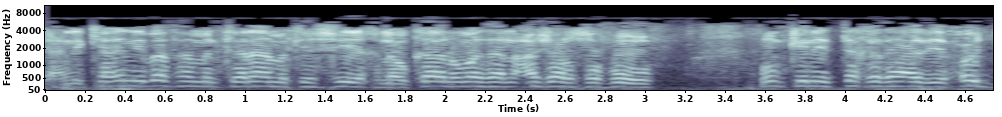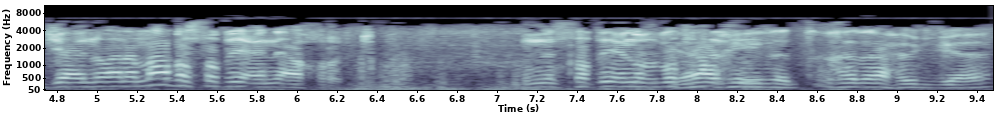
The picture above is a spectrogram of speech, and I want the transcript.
يعني كأني بفهم من كلامك يا شيخ لو كانوا مثلا عشر صفوف ممكن يتخذ هذه حجة إنه أنا ما بستطيع إني أخرج. نستطيع نضبط يا أخي إذا اتخذها حجة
